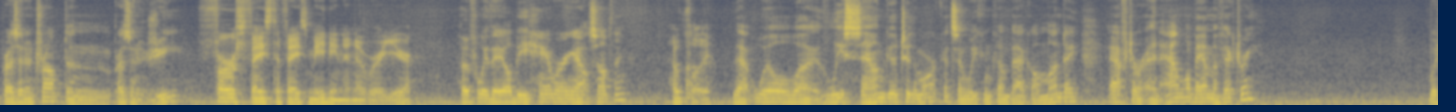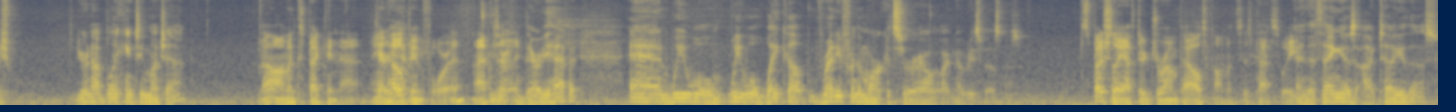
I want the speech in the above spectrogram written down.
President Trump and President Xi, First face to face meeting in over a year. hopefully they'll be hammering out something Hopefully. that will uh, at least sound good to the markets, and we can come back on Monday after an Alabama victory, which you're not blinking too much at. No, I'm expecting that There and hoping for it. Actually, There you have it. And we will we will wake up ready for the markets to rally like nobody's business. especially after Jerome Powell's comments this past week. And the thing is, I tell you this,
